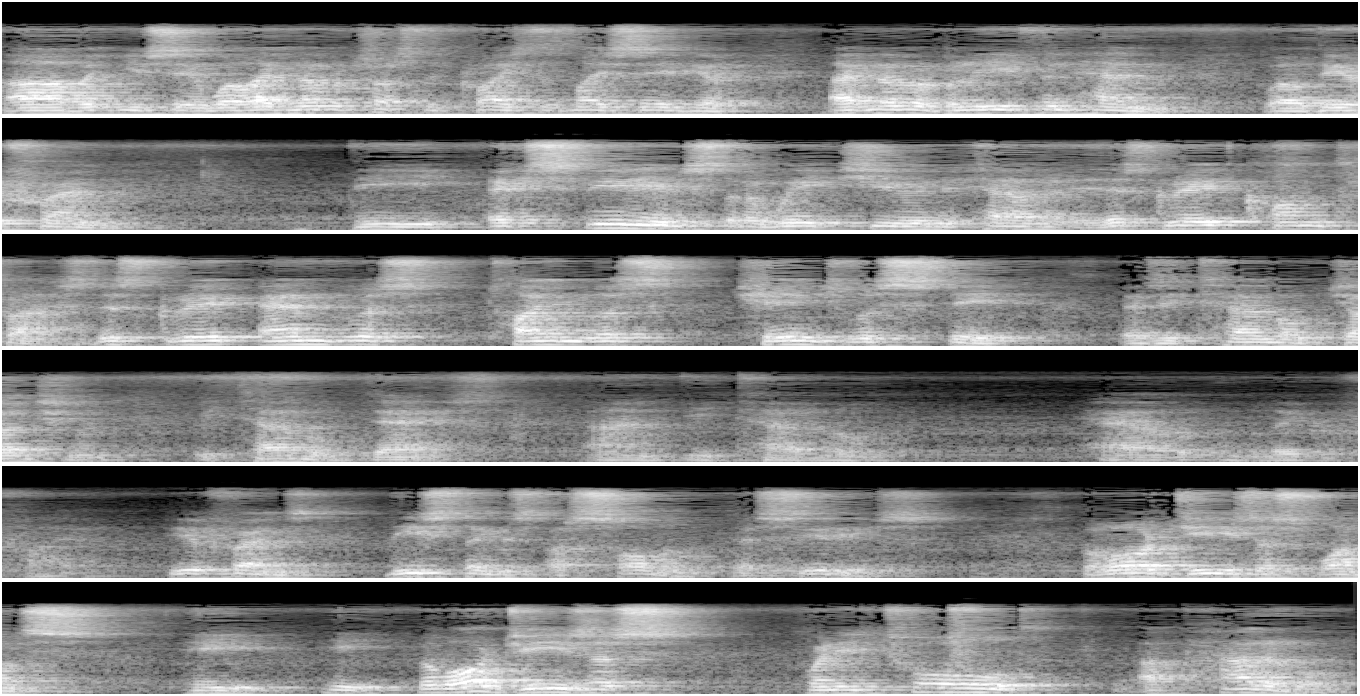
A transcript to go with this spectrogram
Ah, but you say, well, I've never trusted Christ as my Saviour. I've never believed in Him. Well, dear friend, the experience that awaits you in eternity, this great contrast, this great endless, timeless, changeless state, is eternal judgment eternal death and eternal hell and lake of fire. Dear friends, these things are solemn, they're serious. The Lord Jesus once, he, he, the Lord Jesus, when he told a parable,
